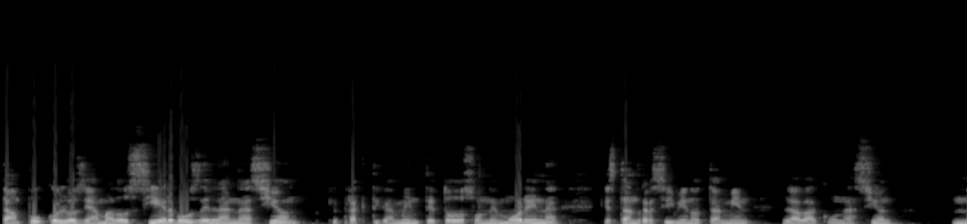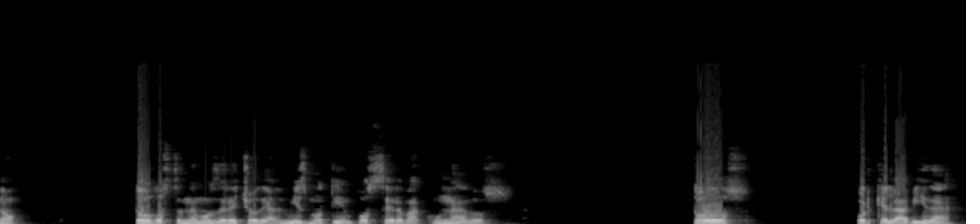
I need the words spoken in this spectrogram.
Tampoco los llamados siervos de la nación, que prácticamente todos son de Morena, que están recibiendo también la vacunación. No. Todos tenemos derecho de al mismo tiempo ser vacunados. Todos. Porque la vida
